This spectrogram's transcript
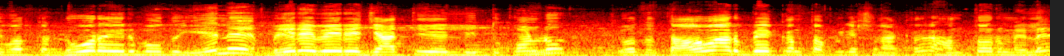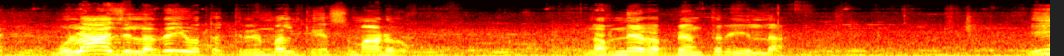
ಇವತ್ತು ಡೋರ ಇರ್ಬೋದು, ಏನೇ ಬೇರೆ ಬೇರೆ ಜಾತಿಯಲ್ಲಿ ಇದ್ದುಕೊಂಡು ಇವತ್ತು ತಳವಾರ ಬೇಕಂತ ಅಪ್ಲಿಕೇಶನ್ ಹಾಕಿದ್ರೆ ಅಂಥವ್ರ ಮೇಲೆ ಮುಲಾಜಿಲ್ಲದೆ ಇವತ್ತು ಕ್ರಿಮಿನಲ್ ಕೇಸ್ ಮಾಡಬೇಕು. ನಮ್ಮನೇ ಅಭ್ಯಂತರ ಇಲ್ಲ. ಈ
